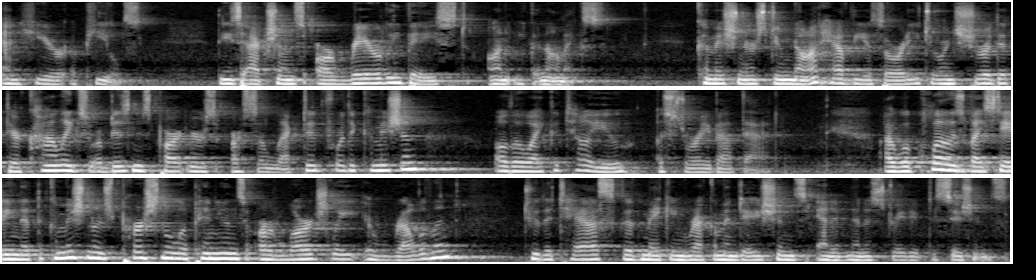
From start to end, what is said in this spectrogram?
and hear appeals. These actions are rarely based on economics. Commissioners do not have the authority to ensure that their colleagues or business partners are selected for the commission, although I could tell you a story about that. I will close by stating that the commissioners' personal opinions are largely irrelevant to the task of making recommendations and administrative decisions.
